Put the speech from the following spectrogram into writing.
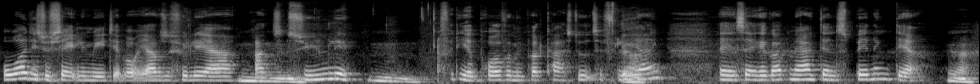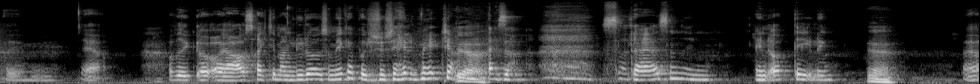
bruger de sociale medier, hvor jeg jo selvfølgelig er mm. ret synlig, mm. fordi jeg prøver at få min podcast ud til flere, Ja. ikke? Øh, Så jeg kan godt mærke den spænding der. Ja. Øhm, ja. Og, ved ikke, og, og jeg har også rigtig mange lyttere, som ikke er på de sociale medier. Ja. Altså, så der er sådan en, en opdeling. Ja. Ja.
